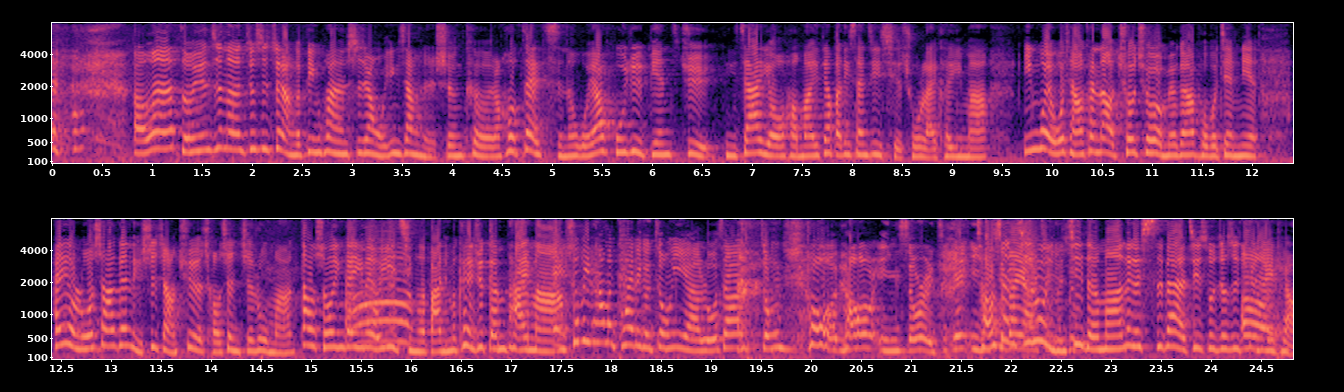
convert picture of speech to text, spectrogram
好了，总而言之呢，就是这两个病患是让我印象很深刻。然后在此呢，我要呼吁编剧，你加油好吗？一定要把第三季写出来，可以吗？因为我想要看到秋秋有没有跟她婆婆见面，还有罗莎跟理事长去了朝圣之路吗？到时候应该没有疫情了吧？你们可以去跟拍吗？哎、说不定他们开了一个综艺啊，罗莎中秋，然后赢首尔记，哎，赢朝圣之路，你们记得吗？那个失败的技术就是去那一条。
